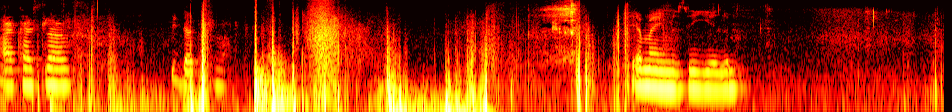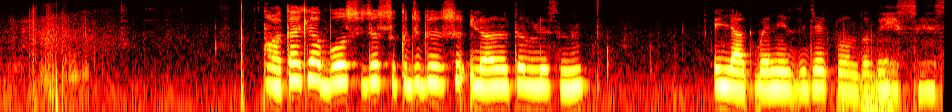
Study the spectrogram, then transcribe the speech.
Arkadaşlar bir dakika. Yemeğimizi yiyelim. Arkadaşlar bu size sıkıcı görüşü ilerletebilirsiniz. İlla ki beni izleyecek zorunda değilsiniz.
